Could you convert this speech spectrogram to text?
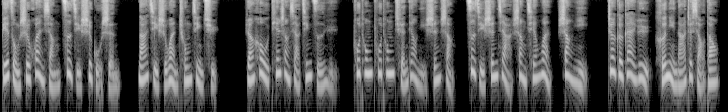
别总是幻想自己是股神，拿几十万冲进去，然后天上下金子雨，扑通扑通全掉你身上，自己身价上千万上亿，这个概率和你拿着小刀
